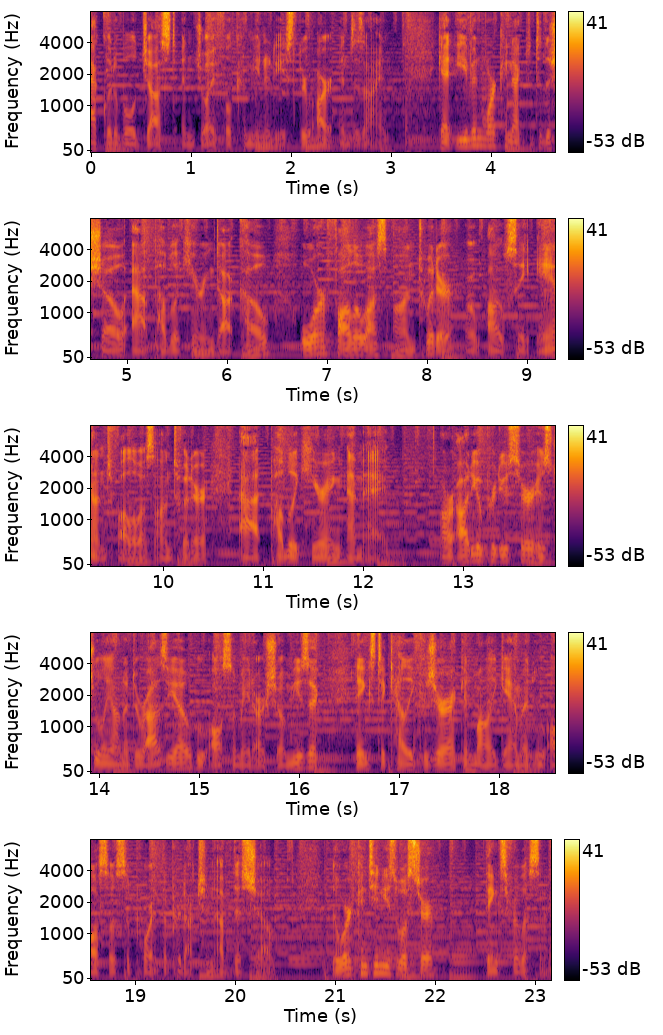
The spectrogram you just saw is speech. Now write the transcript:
equitable, just, and joyful communities through art and design. Get even more connected to the show at publichearing.co or follow us on Twitter, or I'll say and follow us on Twitter at publichearingma. Our audio producer is Juliana Durazio, who also made our show music. Thanks to Kelly Kajurik and Molly Gammon, who also support the production of this show. The work continues, Worcester. Thanks for listening.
